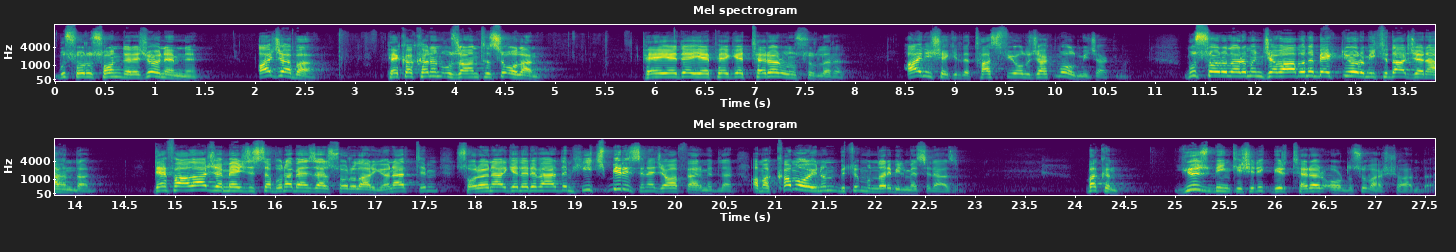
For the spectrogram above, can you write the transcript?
Bu soru son derece önemli. Acaba PKK'nın uzantısı olan PYD, YPG terör unsurları aynı şekilde tasfiye olacak mı olmayacak mı? Bu sorularımın cevabını bekliyorum iktidar cenahından. Defalarca mecliste buna benzer sorular yönelttim, soru önergeleri verdim. Hiçbirisine cevap vermediler. Ama kamuoyunun bütün bunları bilmesi lazım. Bakın 100 bin kişilik bir terör ordusu var şu anda.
